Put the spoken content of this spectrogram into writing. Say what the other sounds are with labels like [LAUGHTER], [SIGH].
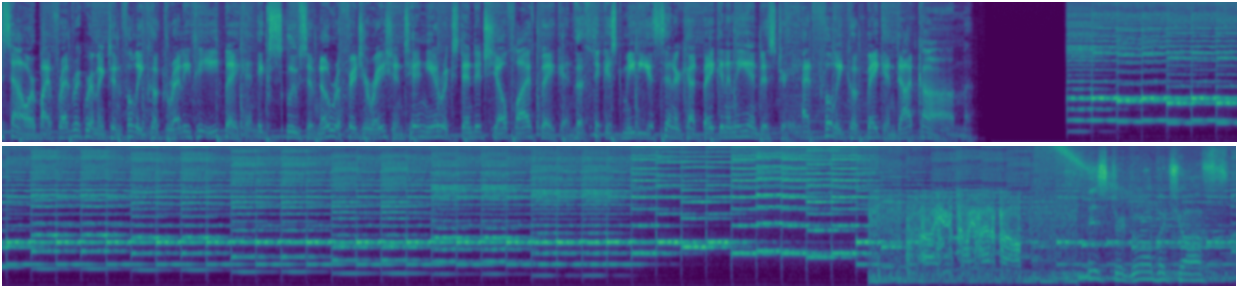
This hour by Frederick Remington fully cooked, ready to eat bacon. Exclusive, no refrigeration, 10 year extended shelf life bacon. The thickest, meatiest center cut bacon in the industry at fullycookedbacon.com. Mr. Gorbachev,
